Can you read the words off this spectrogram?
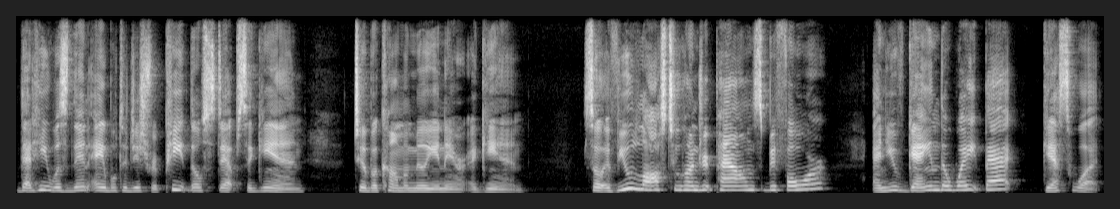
that he was then able to just repeat those steps again to become a millionaire again. So if you lost 200 pounds before, and you've gained the weight back, guess what?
